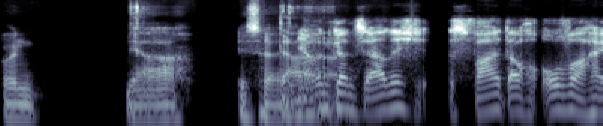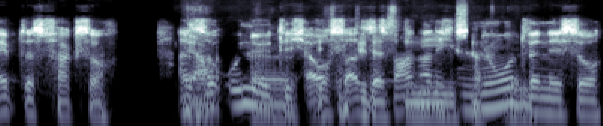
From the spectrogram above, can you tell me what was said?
Und ja, ist halt. Da- Ja, und ganz ehrlich, es war halt auch overhyped, das Fuck so. Also Ja, so unnötig äh, auch so. Also es war gar nicht geschafft, notwendig so.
